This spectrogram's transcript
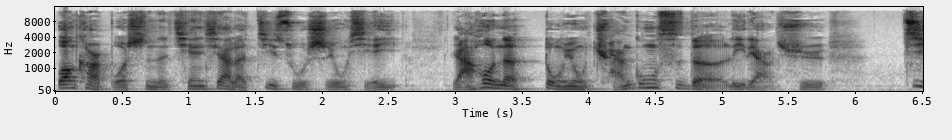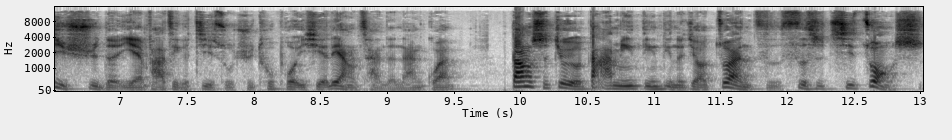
汪克尔博士呢签下了技术使用协议，然后呢，动用全公司的力量去继续的研发这个技术，去突破一些量产的难关。当时就有大名鼎鼎的叫转子四十七壮士，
